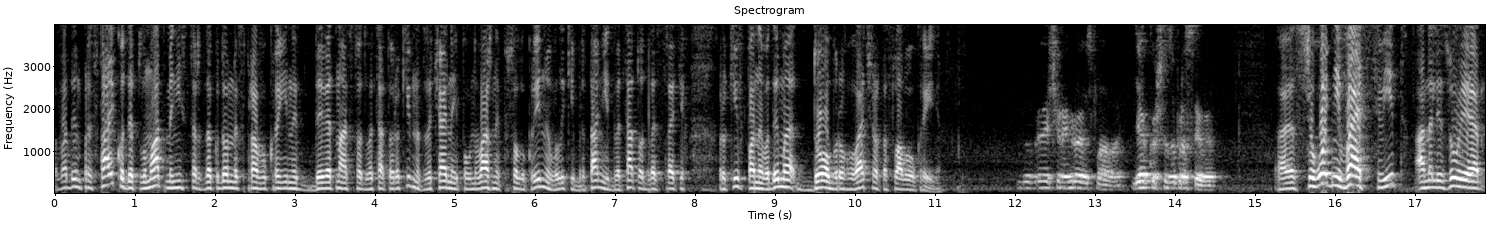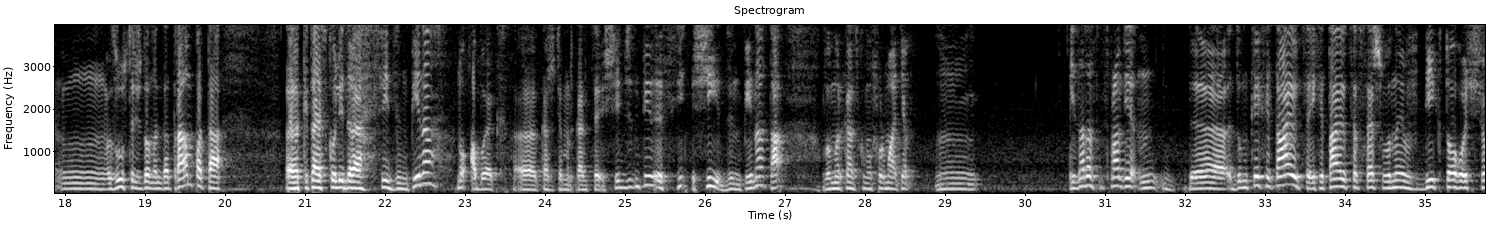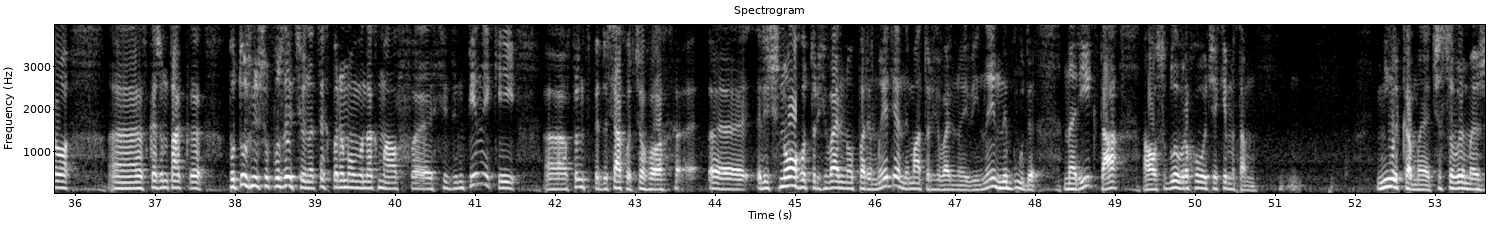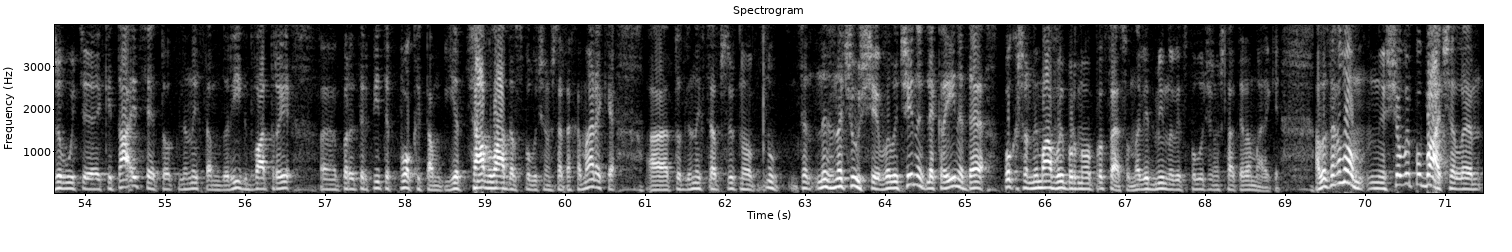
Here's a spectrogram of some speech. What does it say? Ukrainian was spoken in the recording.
Вадим Пристайко, дипломат, міністр закордонних справ України 19-20 років, надзвичайний і повноважний посол України у Великій Британії 20-23 років. Пане Вадиме, доброго вечора та слава Україні. Добрий вечір, героям слава. Дякую, що запросили. Е, Сьогодні весь світ аналізує зустріч Дональда Трампа та е, китайського лідера Сі Цзіньпіна, ну або як е, кажуть американці, Ші, Сі, Ші Цзіньпіна, та, в американському форматі. І зараз насправді думки хитаються, і хитаються все ж вони в бік того, що, е, скажімо так, е, потужнішу позицію на цих перемовинах мав е, Сі Цзіньпін, який, в принципі, досяг оцього річного торгівельного перемир'я, нема торгівельної війни, не буде на рік, та, особливо враховуючи, якими там мірками часовими живуть е, китайці, то для них там рік, два, три е, перетерпіти, поки там є ця влада в Сполучених Штатах Америки, е, то для них це абсолютно ну це незначущі величини для країни, де поки що нема виборного процесу, на відміну від Сполучених Штатів Америки. Але загалом, що ви побачили,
